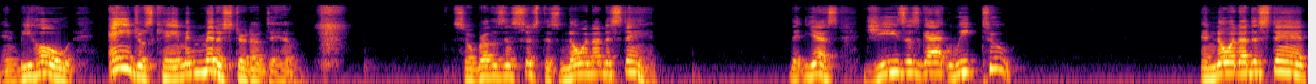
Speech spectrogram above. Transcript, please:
and behold, angels came and ministered unto him. So, brothers and sisters, know and understand that yes, Jesus got weak too. And know and understand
